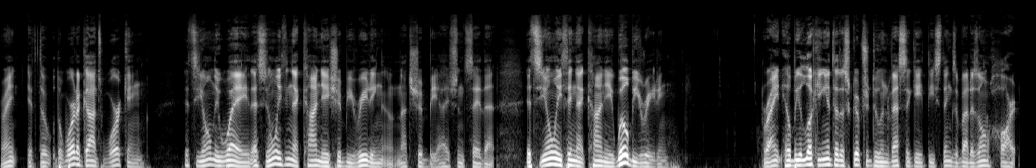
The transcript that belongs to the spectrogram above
Right? If the the word of God's working, it's the only way. That's the only thing that Kanye should be reading. Uh, Not should be. I shouldn't say that. It's the only thing that Kanye will be reading. Right? He'll be looking into the scripture to investigate these things about his own heart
